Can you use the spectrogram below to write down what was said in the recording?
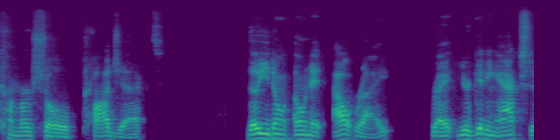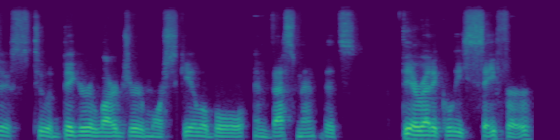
commercial project, though you don't own it outright, right? You're getting access to a bigger, larger, more scalable investment that's theoretically safer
